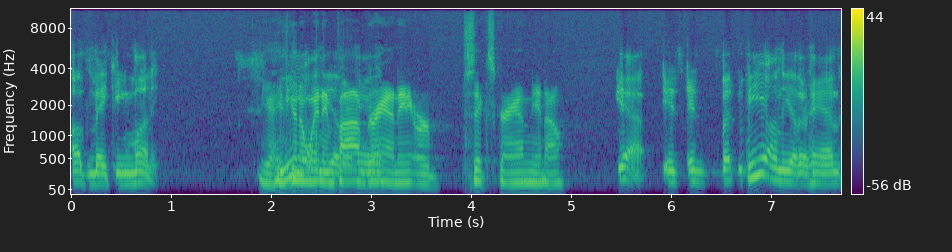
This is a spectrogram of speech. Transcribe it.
of making money Yeah, he's going to win him five hand- grand or six grand. You know. yeah it, it but me on the other hand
